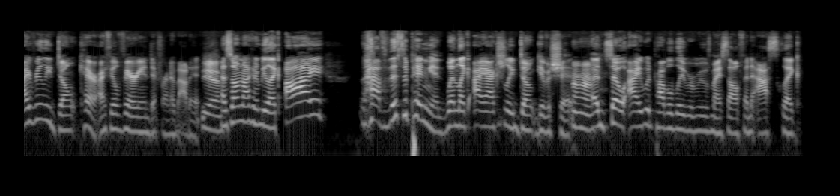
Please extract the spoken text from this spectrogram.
I really don't care. I feel very indifferent about it. Yeah. And so I'm not going to be like, I have this opinion when like I actually don't give a shit. Uh-huh. And so I would probably remove myself and ask like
